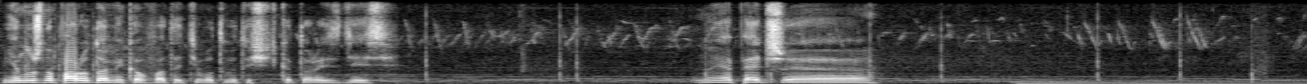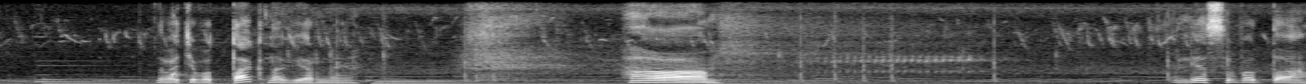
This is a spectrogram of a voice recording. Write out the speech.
Мне нужно пару домиков вот эти вот вытащить, которые здесь. Ну и опять же... Давайте вот так, наверное. А... Лес и вода.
